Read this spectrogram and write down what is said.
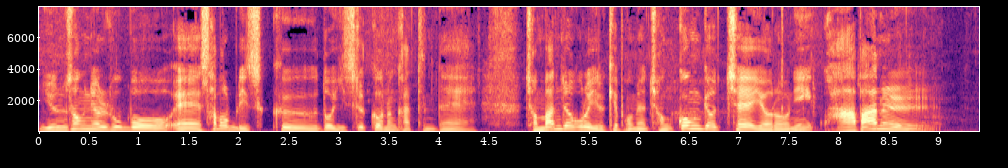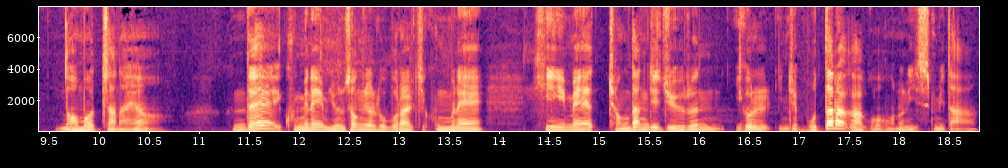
윤석열 후보의 사법 리스크도 있을 거는 같은데 전반적으로 이렇게 보면 정권 교체 여론이 과반을 넘었잖아요. 근데 국민의힘 윤석열 후보랄지 국민의 힘의 정당 지지율은 이걸 이제 못 따라가고는 있습니다.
